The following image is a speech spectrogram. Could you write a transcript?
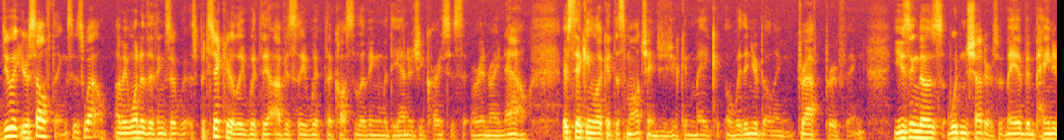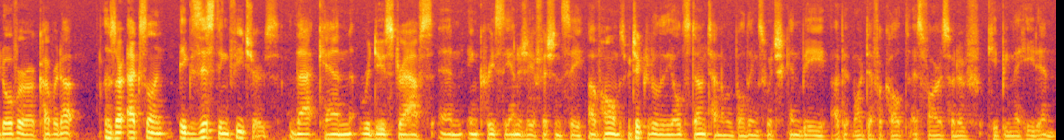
do-it-yourself things as well. I mean, one of the things that was particularly with the obviously with the cost of living and with the energy crisis that we're in right now, is taking a look at the small changes you can make within your building, draft proofing, using those wooden shutters that may have been painted over or covered up those are excellent existing features that can reduce drafts and increase the energy efficiency of homes, particularly the old stone tenement buildings, which can be a bit more difficult as far as sort of keeping the heat in.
